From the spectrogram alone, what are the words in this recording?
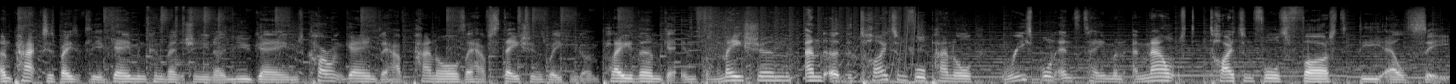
And PAX is basically a gaming convention, you know, new games, current games, they have panels, they have stations where you can go and play them, get information. And at the Titanfall panel, Respawn Entertainment announced Titanfall's first DLC.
